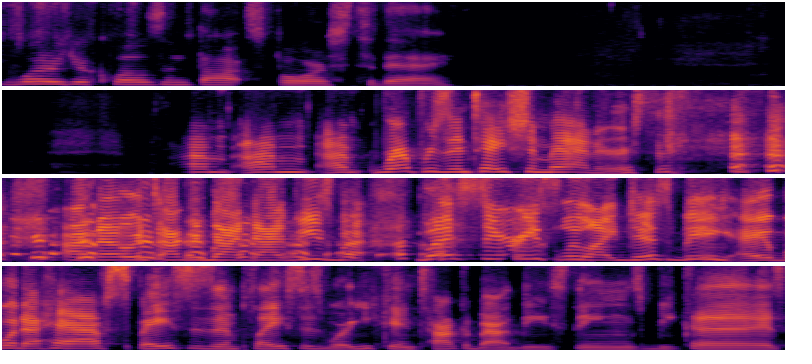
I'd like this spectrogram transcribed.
what are your closing thoughts for us today? I'm, I'm, I'm representation matters. I know we're talking about diabetes, but but seriously, like just being able to have spaces and places where you can talk about these things because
